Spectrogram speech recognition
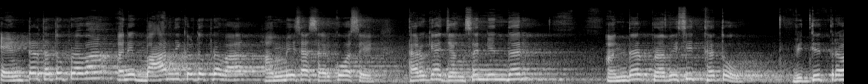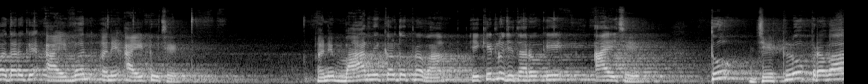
એન્ટર થતો પ્રવાહ અને બહાર નીકળતો પ્રવાહ હંમેશા સરખો હશે. ધારો કે આ જંક્શનની અંદર અંદર પ્રવેશિત થતો વિદ્યુત પ્રવાહ ધારો કે આઈ અને આઈ છે. અને બહાર નીકળતો પ્રવાહ એ કેટલો છે? ધારો કે આઈ છે. તો જેટલો પ્રવાહ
